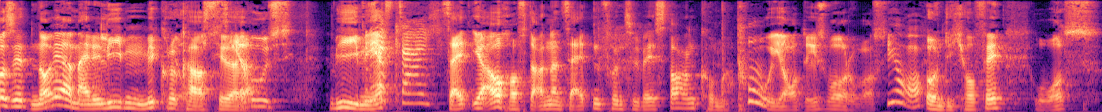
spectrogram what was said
Prosit Neuer, meine lieben Mikrocast-Hörer. Servus. Wie ihr merkt, seid ihr auch auf der anderen Seite von Silvester angekommen. Puh, ja, das war was. Ja. Und ich hoffe, Was?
